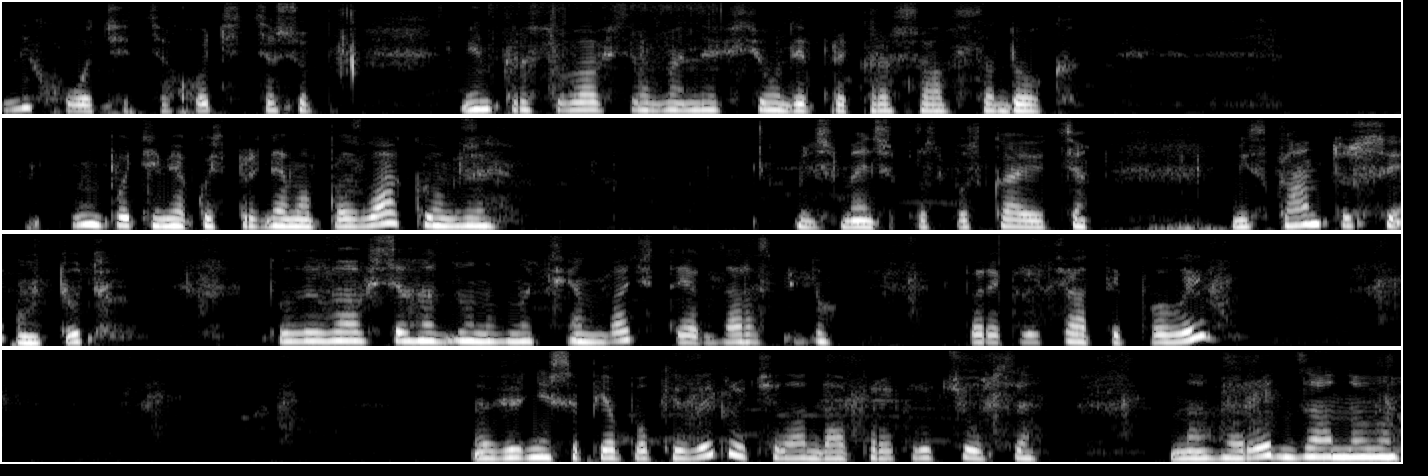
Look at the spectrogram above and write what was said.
не хочеться. Хочеться, щоб він красувався у мене всюди, прикрашав садок. Ну, потім якось прийдемо позлакуємо вже. Більш-менш розпускаються міскантуси. О, тут поливався газон вночі. Бачите, як зараз піду переключати полив. Вірніше б я поки виключила, да, переключу все на город заново.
